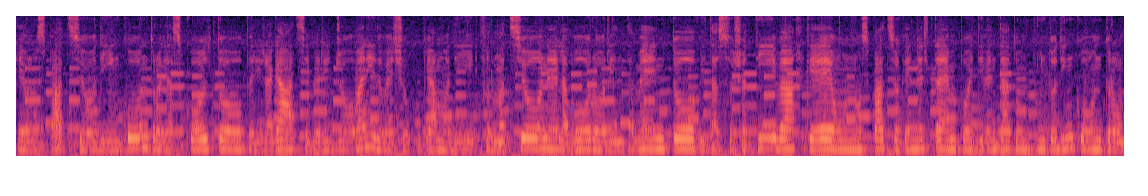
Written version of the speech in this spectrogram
è uno spazio di incontro, di ascolto per i ragazzi, per i giovani, dove ci occupiamo di formazione, lavoro, orientamento, vita associativa, che è uno spazio che nel tempo è diventato un punto di incontro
